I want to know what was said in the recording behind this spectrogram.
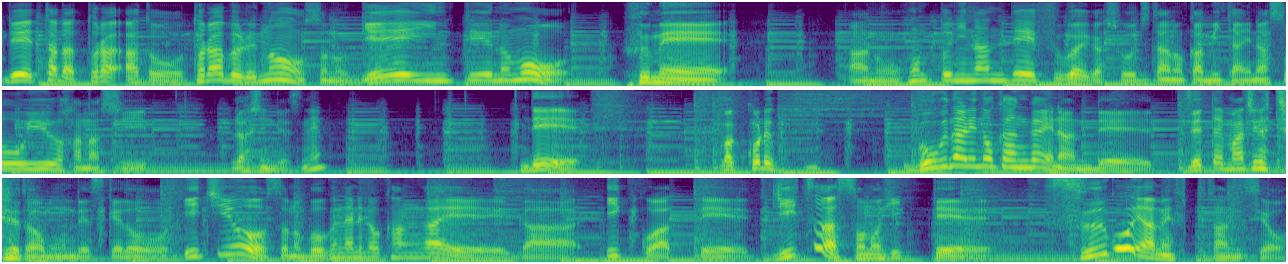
でただトラあとトラブルのその原因っていうのも不明あの本当になんで不具合が生じたのかみたいなそういう話らしいんですね。で、まあ、これ僕なりの考えなんで絶対間違ってるとは思うんですけど一応その僕なりの考えが1個あって実はその日ってすごい雨降ってたんですよ、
